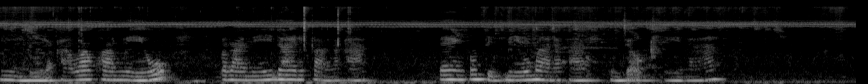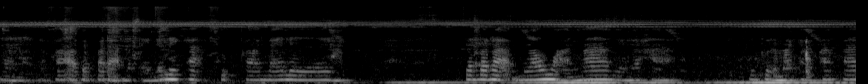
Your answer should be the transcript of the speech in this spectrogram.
นี่ดูนะคะว่าความเหลวประมาณนี้ได้หรือเปล่านะคะ แป้งต้องติดนิ้วมานะคะ ถึงจะโอเคนะ ก็เอาจำปาดะมาใส่ได้เลยค่ะคลุกก้อนได้เลยจำปาดะเนื้อหวานมากเลยนะคะ เป็นผลไม้ทางภาคใต้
